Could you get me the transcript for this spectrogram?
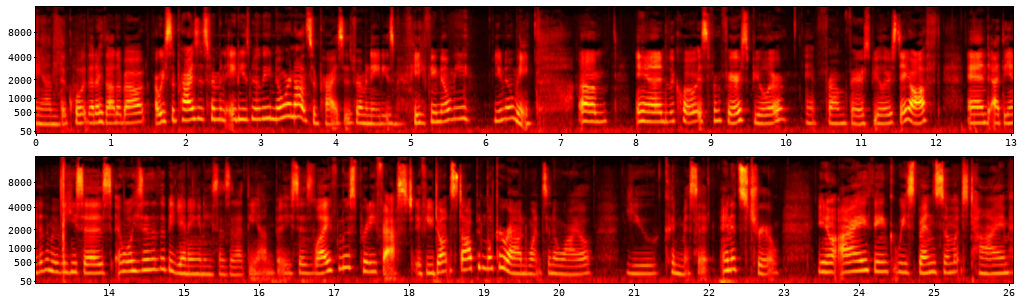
And the quote that I thought about Are we surprised it's from an 80s movie? No, we're not surprised it's from an 80s movie. If you know me, you know me. Um, and the quote is from Ferris Bueller, eh, from Ferris Bueller's Day Off. And at the end of the movie, he says, well, he says at the beginning and he says it at the end, but he says, Life moves pretty fast. If you don't stop and look around once in a while, you could miss it. And it's true. You know, I think we spend so much time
